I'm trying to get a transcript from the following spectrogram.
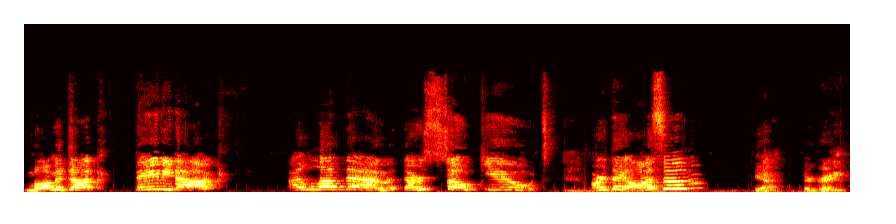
Mama duck, baby duck. I love them. They're so cute. Aren't they awesome? Yeah, they're great.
